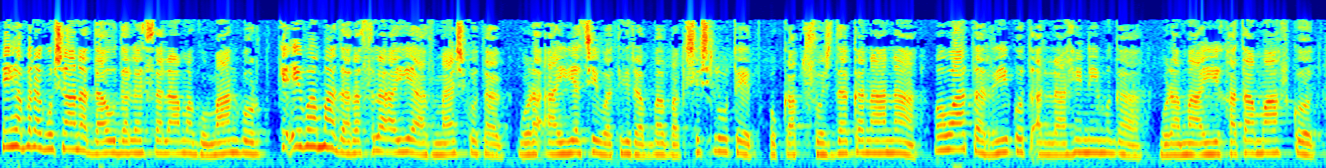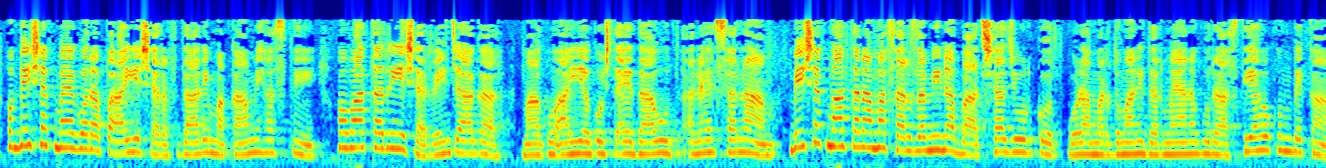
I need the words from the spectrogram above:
ای حبر گوشانا داؤد علیہ السلام گمان برد، کہ ایوا ما در اصل آئی آزمائش کو تک گوڑا آئی چی وتی ربا بخشش لوٹید و کب سجدہ کنانا و وا تری کت اللہ نیمگا۔ گوڑا ما آئی خطا معاف کد و بے شک میں گوڑا پا آئی شرف داری مقام ہستے و وا تری شرین جاگا۔ ما گو آئی گوشت اے داؤد علیہ السلام سلام بے شک ماترا ما سرزمین بادشاہ جوڑ کو گوڑا مردمانی درمیان گو راستیا حکم بکا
